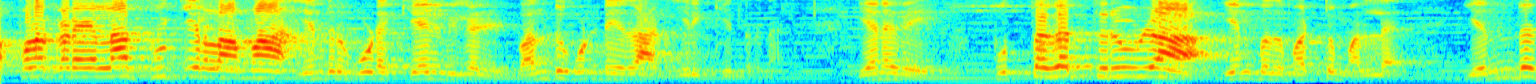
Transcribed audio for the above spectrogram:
அப்பள கடையெல்லாம் தூக்கிடலாமா என்று கூட கேள்விகள் வந்து கொண்டே தான் இருக்கின்றன. எனவே புத்தக திருவிழா என்பது மட்டுமல்ல எந்த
